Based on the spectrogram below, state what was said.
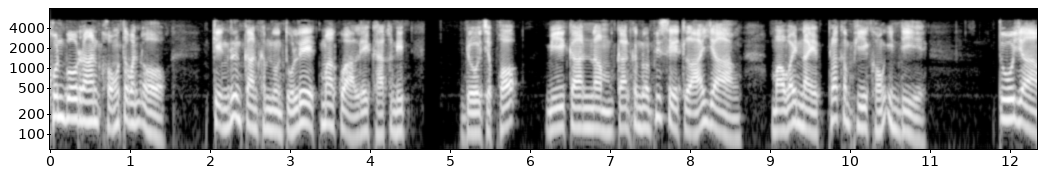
คนโบราณของตะวันออกเก่งเรื่องการคำนวณตัวเลขมากกว่าเลขาคณิต โดยเฉพาะ มีการนำการคำนวณพิเศษหลายอย่างมาไว้ในพระคัมภีร์ของอินเดีย ตัวอย่าง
